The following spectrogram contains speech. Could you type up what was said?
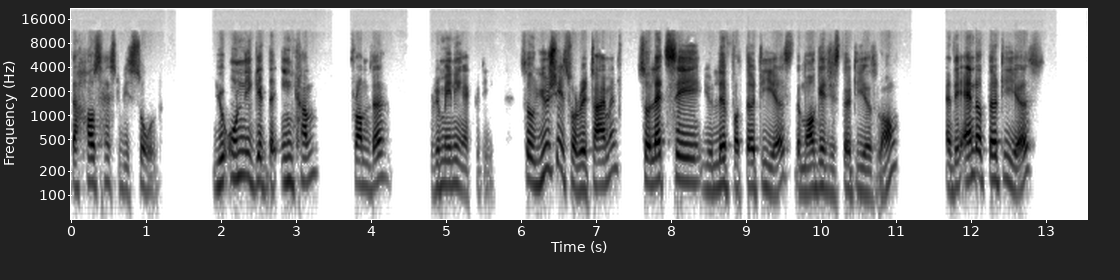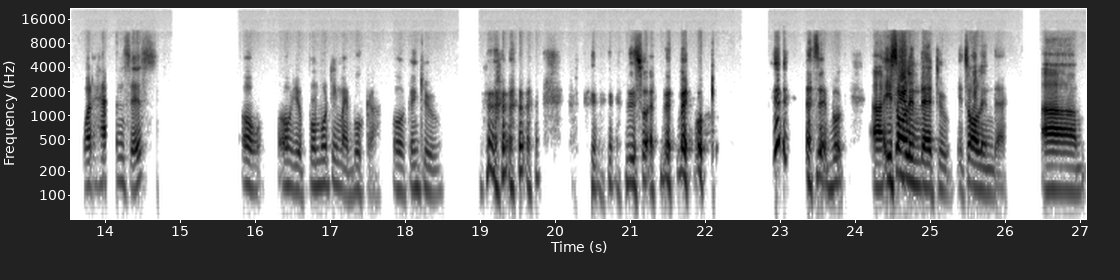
the house has to be sold. You only get the income from the remaining equity. So usually it's for retirement. So let's say you live for 30 years, the mortgage is 30 years long. At the end of 30 years, what happens is, oh, oh, you're promoting my book. Ah? Oh, thank you. this one, my book. That's a book. Uh, it's all in there too. It's all in there. Um,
